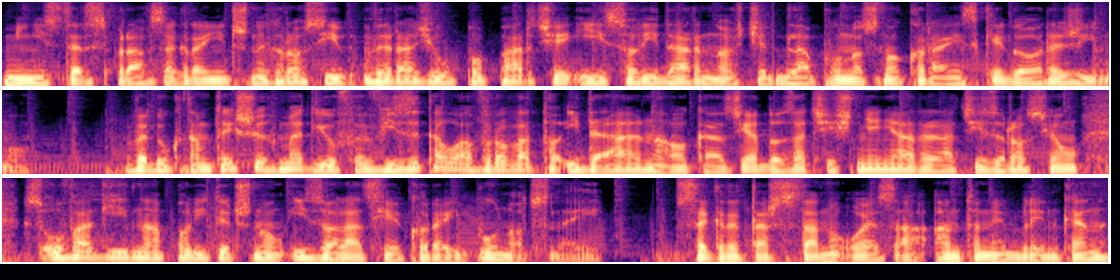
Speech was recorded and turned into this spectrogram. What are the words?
Minister spraw zagranicznych Rosji wyraził poparcie i solidarność dla północno-koreańskiego reżimu. Według tamtejszych mediów wizyta Ławrowa to idealna okazja do zacieśnienia relacji z Rosją z uwagi na polityczną izolację Korei Północnej. Sekretarz stanu USA Antony Blinken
